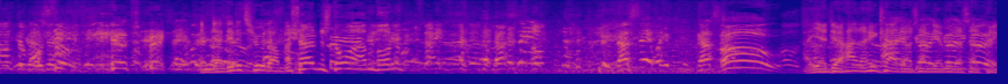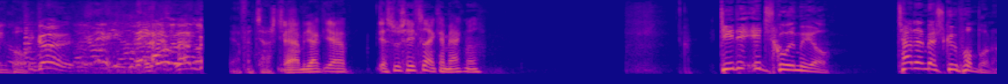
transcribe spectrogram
comfortable too. Men jeg er lidt i tvivl om, Og så er den store arm vundet. That's it. That's it. Wait, That's it. Oh. Ej, Ja, det har han helt klart også, ham jeg vil have sat penge på. Ja, fantastisk. Ja, men jeg, jeg, jeg synes hele tiden, jeg kan mærke noget. Giv det et skud mere. Tag den med skypumperne.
